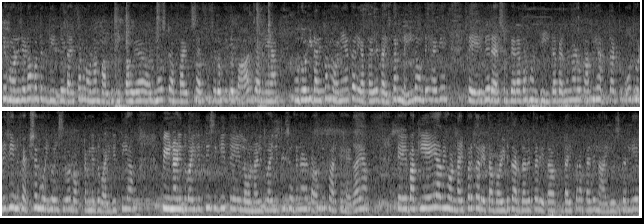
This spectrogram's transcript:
ਤੇ ਹੁਣ ਜਿਹੜਾ ਆਪਾਂ ਤਕਦੀਰ ਦੇ ਡਾਈਪਰ ਲਾਉਣਾ ਬੰਦ ਕੀਤਾ ਹੋਇਆ ਹੈ ਆਲਮੋਸਟ ਆਪਾਂ ਇਹ ਸਿਰਫ ਜਦੋਂ ਕਿਤੇ ਬਾਹਰ ਜਾਂਦੇ ਆ, ਉਦੋਂ ਹੀ ਡਾਈਪਰ ਲਾਉਨੇ ਆ, ਘਰੇ ਆਪਾਂ ਇਹਦੇ ਡਾਈਪਰ ਨਹੀਂ ਲਾਉਂਦੇ ਹੈਗੇ। ਤੇ ਇਹਦੇ ਰੈਸ਼ ਵਗੈਰਾ ਤਾਂ ਹੁਣ ਠੀਕ ਆ, ਪਹਿਲਾਂ ਨਾਲੋਂ ਕਾਫੀ ਹੱਦ ਤੱਕ ਉਹ ਥੋੜੀ ਜਿਹੀ ਇਨਫੈਕਸ਼ਨ ਹੋਈ ਹੋਈ ਸੀ, ਉਹ ਡਾਕਟਰ ਨੇ ਦਵਾਈ ਦਿੱਤੀ ਆ, ਪੀਣ ਵਾਲੀ ਦਵਾਈ ਦਿੱਤੀ ਸੀਗੀ ਤੇ ਲਾਉਣ ਵਾਲੀ ਦਵਾਈ ਦਿੱਤੀ ਸੀ, ਉਹਦੇ ਨਾਲ ਕਾਫੀ ਫ਼ਰਕ ਹੈਗਾ ਆ। ਤੇ ਬਾਕੀ ਇਹ ਆ ਵੀ ਹੁਣ ਡਾਈਪਰ ਘਰੇ ਤਾਂ ਅਵੋਇਡ ਕਰ ਵੀ ਘਰੇ ਤਾਂ ਡਾਈਪਰ ਆਪਾਂ ਇਹਦੇ ਨਾ ਯੂਜ਼ ਕਰੀਏ।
